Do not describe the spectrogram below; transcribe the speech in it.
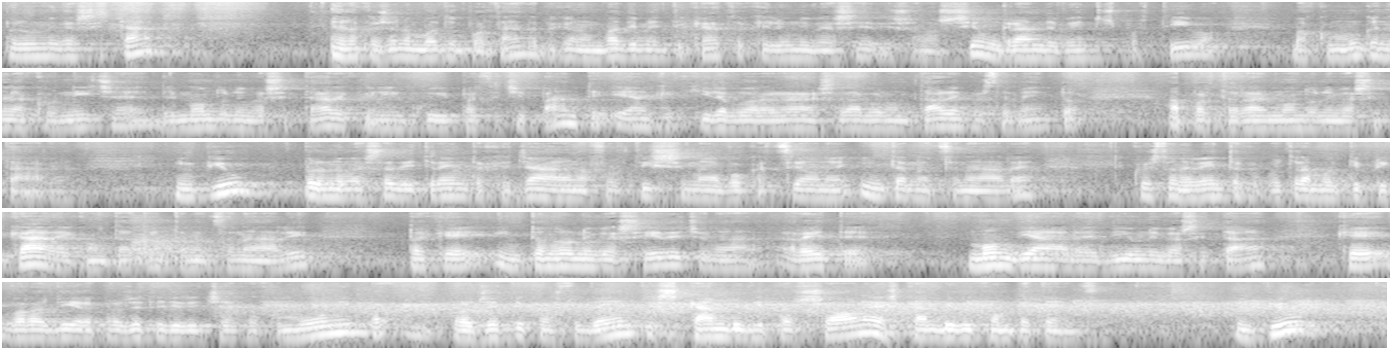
Per l'università è un'occasione molto importante perché non va dimenticato che le università sono sia un grande evento sportivo, ma comunque nella cornice del mondo universitario, quindi in cui i partecipanti e anche chi lavorerà, sarà volontario in questo evento, apparterrà al mondo universitario. In più, per l'Università di Trento, che già ha una fortissima vocazione internazionale, questo è un evento che potrà moltiplicare i contatti internazionali perché intorno all'università c'è una rete mondiale di università che vorrà dire progetti di ricerca comuni, progetti con studenti, scambi di persone e scambi di competenze. In più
